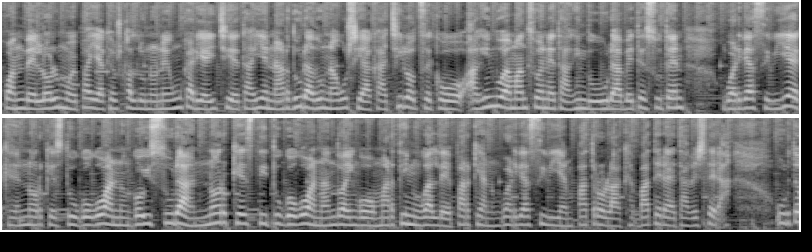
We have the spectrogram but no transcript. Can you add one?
Juan de Lolmo epaiak Euskaldun egunkaria itxi eta haien arduradun nagusiak atxilotzeko agindua eman zuen eta agindu ura bete zuten Guardia Zibilek nork ez du gogoan goizura, nork ez ditu gogoan andoaingo Martin Ugalde parkean Guardia Zibilen patrolak batera eta bestera. Urte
